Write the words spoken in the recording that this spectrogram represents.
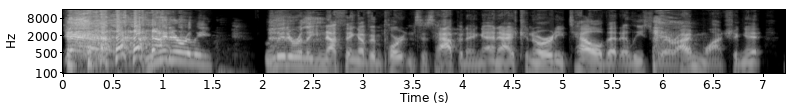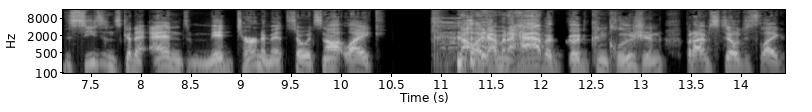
Yeah, literally, literally nothing of importance is happening, and I can already tell that at least where I'm watching it, the season's going to end mid tournament, so it's not like. Not like I'm gonna have a good conclusion, but I'm still just like,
